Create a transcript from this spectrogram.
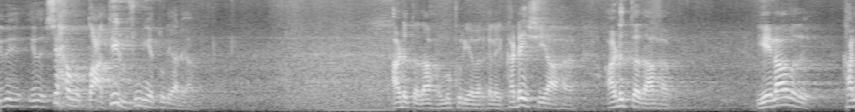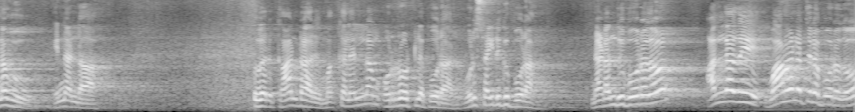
இது இது சிஹவு தாத்தீர் சூன்யத்துடைய அடையாளம். அடுத்ததாக அன்புக்குரியவர்களை கடைசியாக அடுத்ததாக ஏழாவது கனவு என்னண்டா? இவர் காண்றாரு மக்கள் எல்லாம் ஒரு ரோட்டில் போகிறாரு ஒரு சைடுக்கு போகிறாங்க நடந்து போகிறதோ அல்லது வாகனத்தில் போகிறதோ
